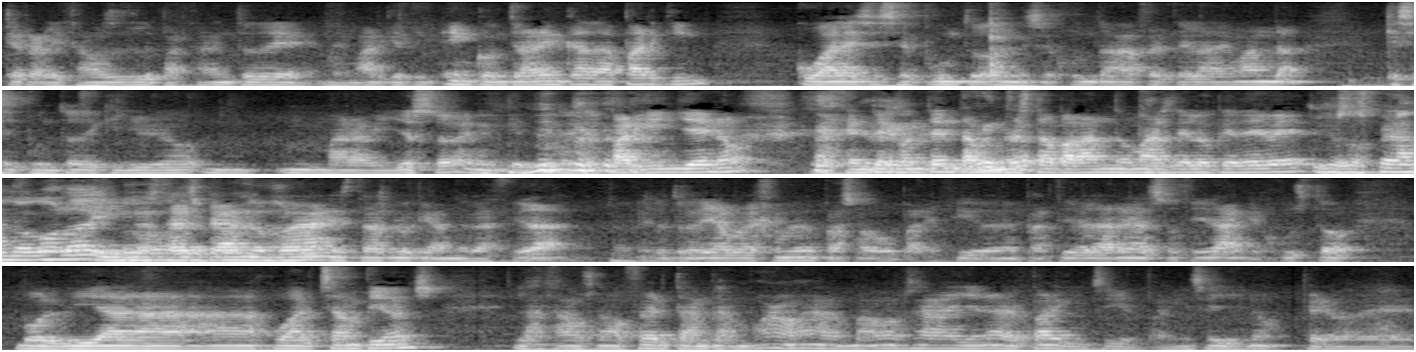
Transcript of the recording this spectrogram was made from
que realizamos desde el departamento de, de marketing. Encontrar en cada parking cuál es ese punto donde se junta la oferta y la demanda, que es el punto de equilibrio maravilloso en el que tienes el parking lleno, la gente contenta porque no está pagando más de lo que debe Y no está esperando cola y, y no estás esperando después, cola ni estás bloqueando la ciudad. El otro día, por ejemplo, me pasó algo parecido. En el partido de la Real Sociedad, que justo volvía a jugar Champions, lanzamos una oferta en plan, bueno, va, vamos a llenar el parking. Sí, el parking se llenó, pero eh,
